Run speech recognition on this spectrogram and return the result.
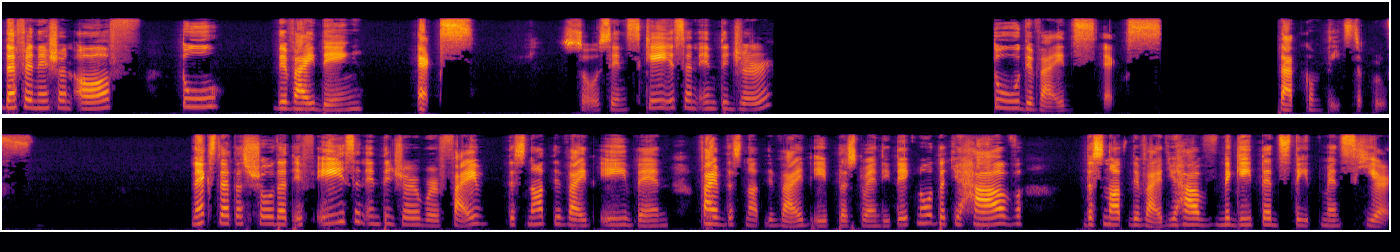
definition of 2 dividing x. So since k is an integer, 2 divides x. That completes the proof. Next, let us show that if a is an integer where 5 does not divide a, then 5 does not divide a plus 20. Take note that you have does not divide. You have negated statements here.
